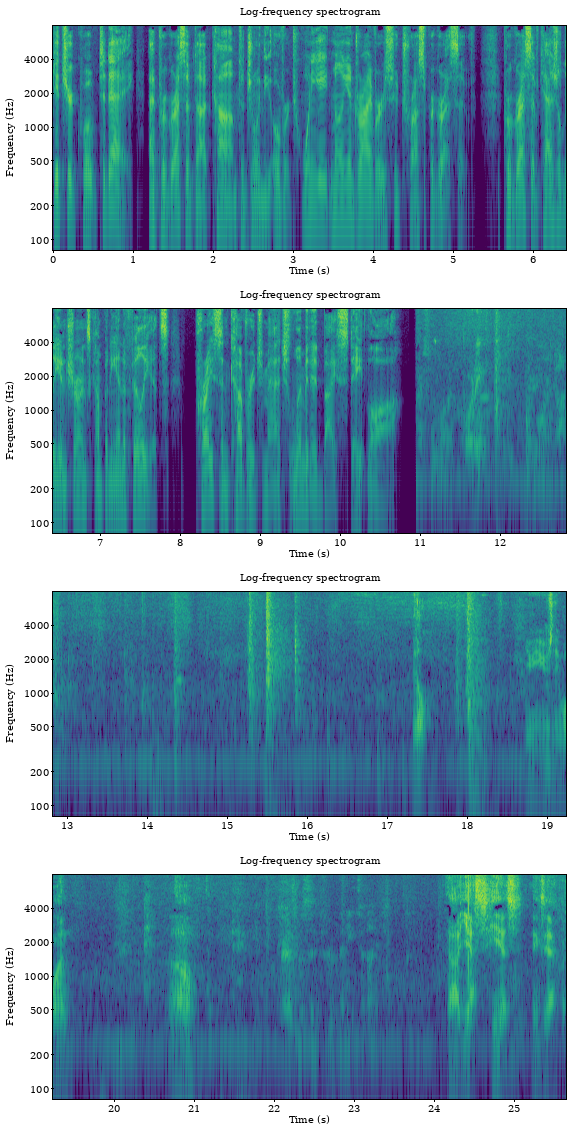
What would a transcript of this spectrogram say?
Get your quote today at progressive.com to join the over 28 million drivers who trust Progressive. Progressive Casualty Insurance Company and Affiliates. Price and coverage match limited by state law. Morning. Bill, you're usually one. No? Rasmussen for Vinny tonight? Uh, yes, he is. Exactly.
